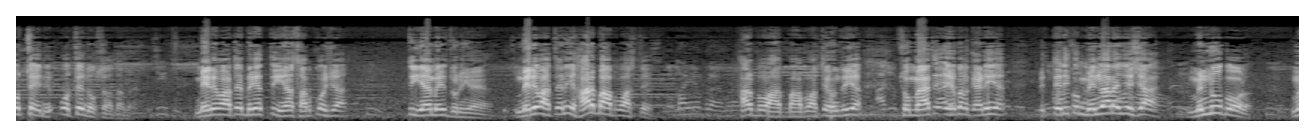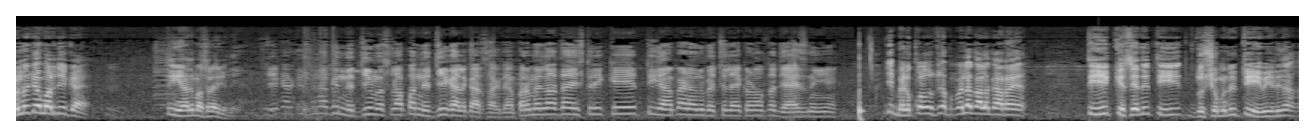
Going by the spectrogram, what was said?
ਉੱਥੇ ਨਹੀਂ ਉੱਥੇ ਨੁਕ ਸਕਦਾ ਮੈਂ। ਮੇਰੇ ਵਾਸਤੇ ਮੇਰੀਆਂ ਧੀਆਂ ਸਭ ਕੁਝ ਆ। ਧੀਆਂ ਮੇਰੀ ਦੁਨੀਆ ਆ। ਮੇਰੇ ਵਾਸਤੇ ਨਹੀਂ ਹਰ ਬਾਪ ਵਾਸਤੇ। ਹਰ ਬਾਪ ਵਾਸਤੇ ਹੁੰਦੀ ਆ। ਸੋ ਮੈਂ ਤੇ ਇਹ ਗੱਲ ਕਹਿਣੀ ਆ ਵੀ ਤੇਰੀ ਕੋਈ ਮਿੰਨਾ ਰੰਜਿਸ਼ ਆ ਮੈਨੂੰ ਬੋਲ। ਮੈਨੂੰ ਜੋ ਮਰਜ਼ੀ ਕਹਿ। ਧੀਆਂ ਦੇ ਮਸਲੇ 'ਚ ਨਹੀਂ। ਜੇਕਰ ਕਿਸੇ ਨਾਲ ਕੋਈ ਨਿੱਜੀ ਮਸਲਾ ਆਪਾਂ ਨਿੱਜੀ ਗੱਲ ਕਰ ਸਕਦੇ ਹਾਂ ਪਰ ਮੈਨੂੰ ਲੱਗਦਾ ਇਸ ਤਰੀਕੇ ਧੀਆਂ ਭੈਣਾਂ ਨੂੰ ਵਿੱਚ ਲੈ ਕੇ ਆਉਣਾ ਤਾਂ ਜਾਇਜ਼ ਨਹੀਂ ਹੈ। ਜੀ ਬਿਲਕੁਲ ਉਹ 'ਚ ਆਪਾਂ ਪਹਿਲਾਂ ਗੱਲ ਕਰ ਰਹੇ ਆ। ਧੀ, ਕਿਸੇ ਦੀ ਧੀ, ਦੁਸ਼ਮਣ ਦੀ ਧੀ ਵੀ ਜਿਹੜੀ ਨਾ,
